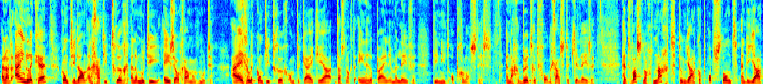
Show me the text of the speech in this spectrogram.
En uiteindelijk hè, komt hij dan en gaat hij terug en dan moet hij Ezo gaan ontmoeten. Eigenlijk komt hij terug om te kijken, ja, dat is nog de enige pijn in mijn leven die niet opgelost is. En dan gebeurt er het volgende. Ik ga een stukje lezen. Het was nog nacht toen Jacob opstond en de ja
